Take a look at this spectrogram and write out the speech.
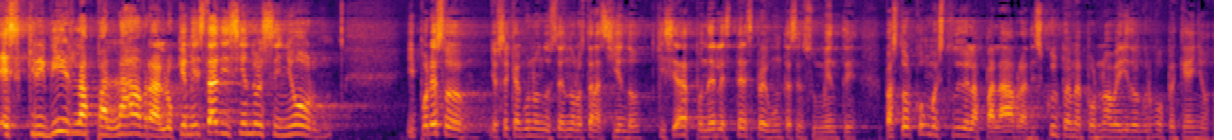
escribir la palabra, lo que me está diciendo el Señor. Y por eso, yo sé que algunos de ustedes no lo están haciendo, quisiera ponerles tres preguntas en su mente. Pastor, ¿cómo estudio la palabra? Discúlpeme por no haber ido a un grupo pequeño.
